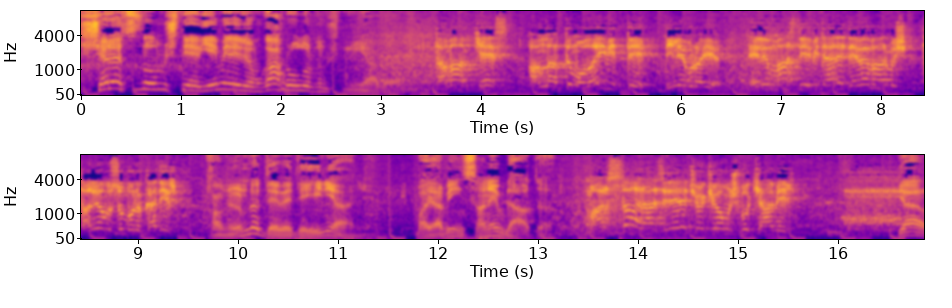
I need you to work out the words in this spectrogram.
şerefsiz olmuş diye yemin ediyorum kahrolurdum şu dünyada ya. Tamam kes. Anlattım olayı bitti. Dinle burayı. Elon Musk diye bir tane deve varmış. Tanıyor musun bunu Kadir? Tanıyorum da deve değil yani. Baya bir insan evladı. Mars'ta arazilere çöküyormuş bu Kamil. Ya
